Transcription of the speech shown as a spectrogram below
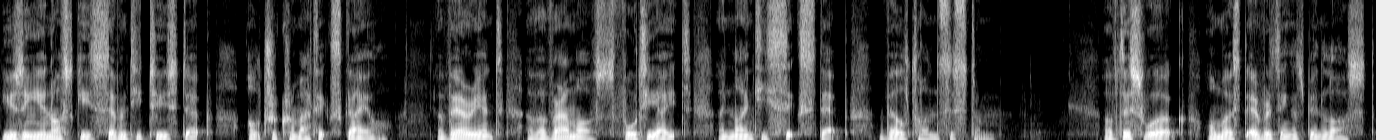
using Yankovsky's 72-step ultrachromatic scale, a variant of Avramov's 48 and 96-step Velton system. Of this work, almost everything has been lost,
